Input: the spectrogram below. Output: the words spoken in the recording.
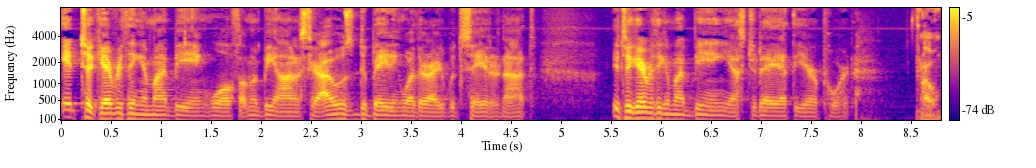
it took everything in my being, Wolf. I'm to be honest here. I was debating whether I would say it or not. It took everything in my being yesterday at the airport Oh,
